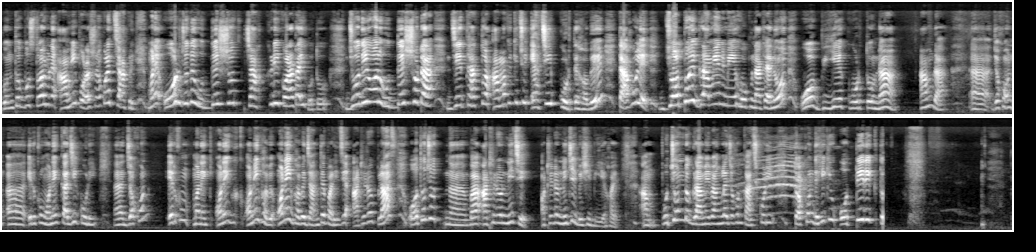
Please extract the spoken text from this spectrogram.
গন্তব্যস্থল। মানে আমি পড়াশোনা করে চাকরি মানে ওর যদি উদ্দেশ্য চাকরি করাটাই হতো, যদি ওর উদ্দেশ্যটা যে থাকতো আমাকে কিছু অ্যাচিভ করতে হবে, তাহলে যতই গ্রামের মেয়ে হোক না কেন, ও বিয়ে করতো না। আমরা যখন এরকম অনেক কাজই করি যখন এরকম মানে অনেক, অনেকভাবে অনেকভাবে জানতে পারি যে আঠেরো প্লাস অথচ বা আঠেরোর নিচে আঠেরোর নিচে বেশি বিয়ে হয়। প্রচণ্ড গ্রামে বাংলায় যখন কাজ করি, তখন দেখি কি অতিরিক্ত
